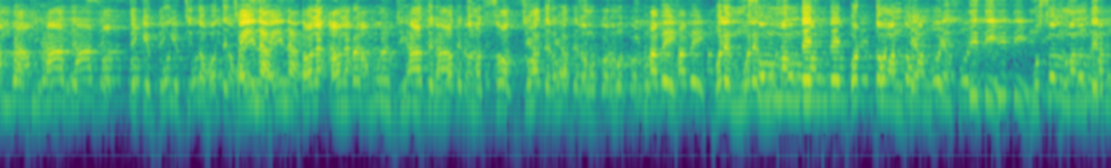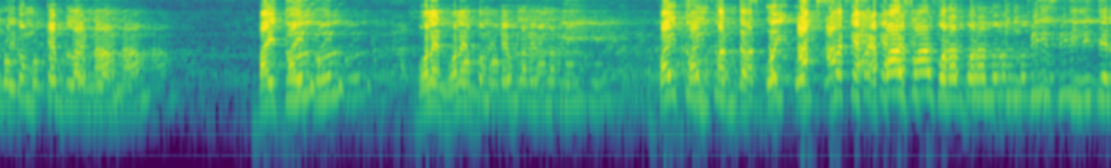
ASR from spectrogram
আমরা জিহাদের সব থেকে বঞ্চিত হতে চাই না। তাহলে আমরা কোন জিহাদের মাধ্যমে সব জিহাদের অর্জন করব কীভাবে? বলে মুসলমানদের বর্তমান যে পরিস্থিতি মুসলমানদের প্রথম কেবলার নাম বাইতুল বলেন। প্রথম কেবলার নাম কি? বাইতুল মুকাদ্দাস। ওই আকসাকে হেফাজত করার জন্য যদি ফিলিস্তিনিদের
